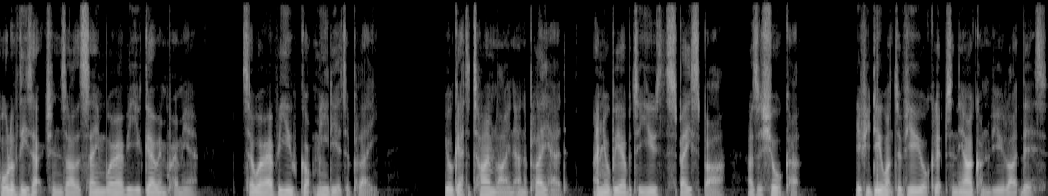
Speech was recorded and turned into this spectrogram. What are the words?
All of these actions are the same wherever you go in Premiere, so wherever you've got media to play, you'll get a timeline and a playhead, and you'll be able to use the spacebar as a shortcut. If you do want to view your clips in the icon view like this,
